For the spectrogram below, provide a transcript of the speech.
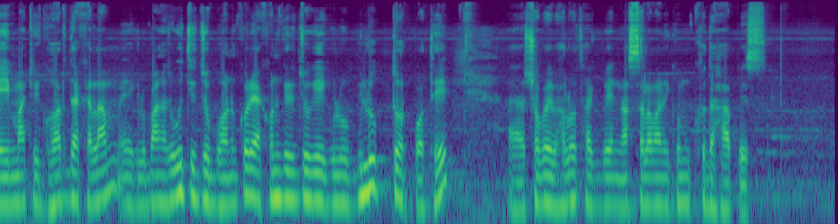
এই মাটির ঘর দেখালাম, এগুলো বাংলাদেশ ঐতিহ্য বহন করে এখনকার যুগে এগুলো বিলুপ্তর পথে সবাই ভালো থাকবেন। আসসালামু আলাইকুম খুদা হাফেজ।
